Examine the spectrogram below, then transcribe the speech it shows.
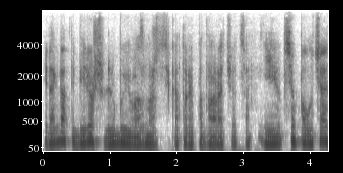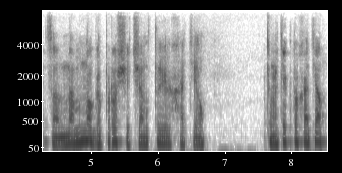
И тогда ты берешь любые возможности, которые подворачиваются. И все получается намного проще, чем ты хотел. А те, кто хотят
